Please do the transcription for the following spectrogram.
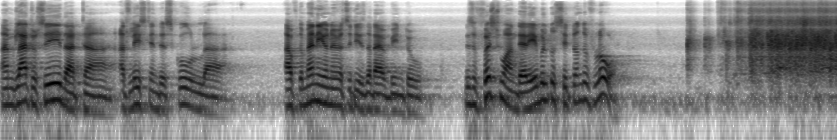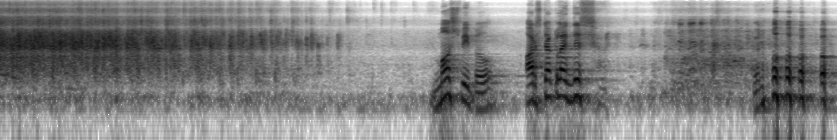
I'm glad to see that uh, at least in this school, uh, of the many universities that I've been to, this is the first one, they're able to sit on the floor. Most people are stuck like this you know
